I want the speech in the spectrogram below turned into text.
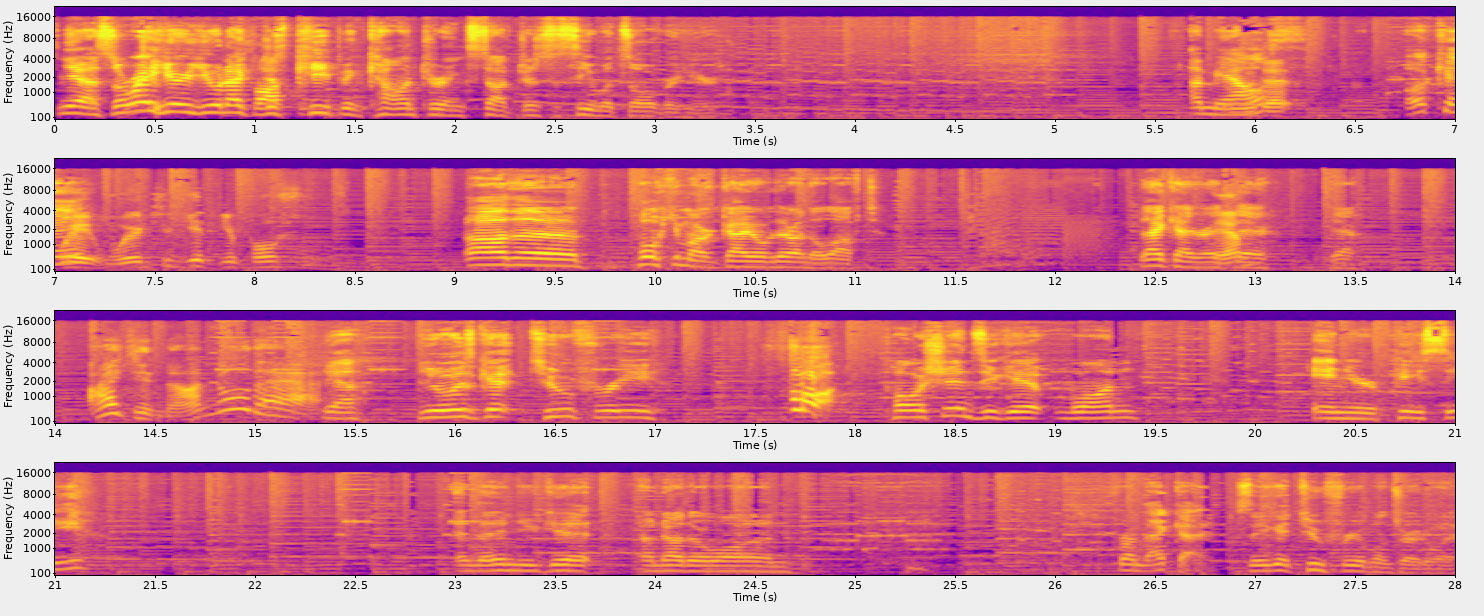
Yeah, so right here, you and I can just keep encountering stuff just to see what's over here. A Meowth? Okay. Wait, where'd you get your potions? Uh, the Pokemon guy over there on the left. That guy right Him? there. Yeah. I did not know that. Yeah. You always get two free Fuck. potions. You get one in your PC. And then you get another one from that guy. So you get two free ones right away.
